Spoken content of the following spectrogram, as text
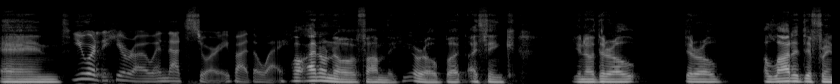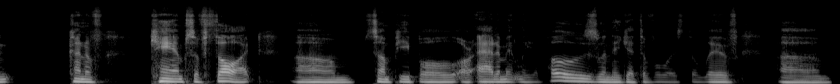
And you are the hero in that story by the way well, I don't know if I'm the hero, but I think, you know, there are there are a lot of different kind of camps of thought. Um, some people are adamantly opposed when they get divorced to live, um,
